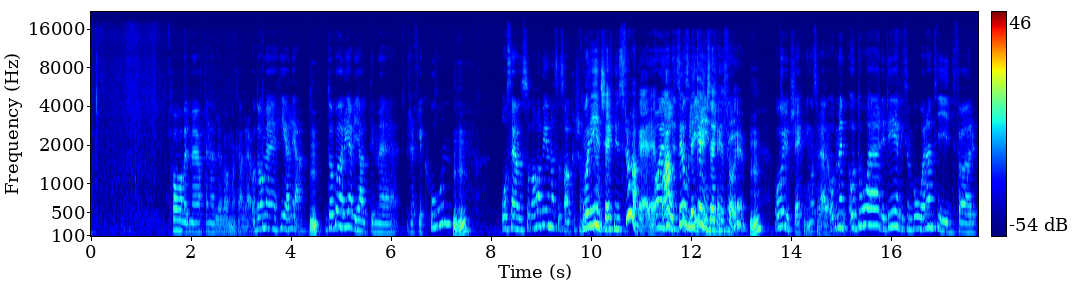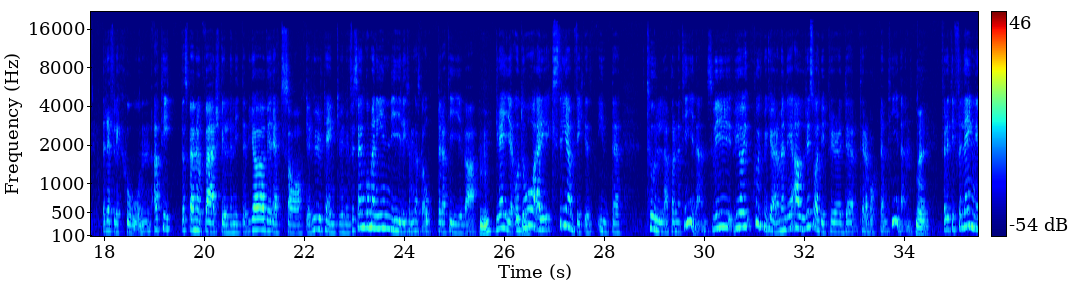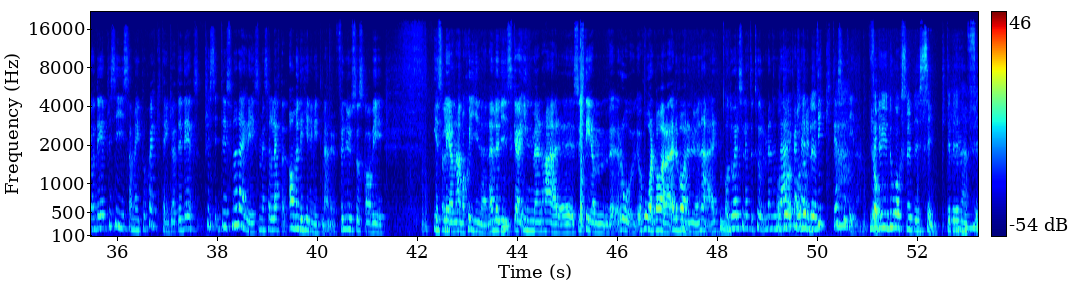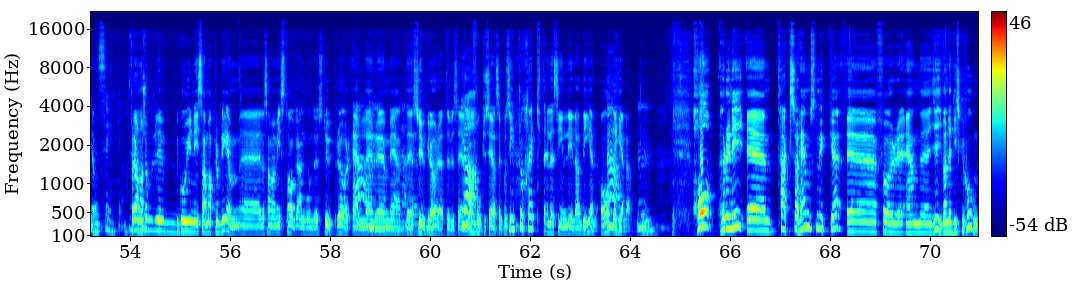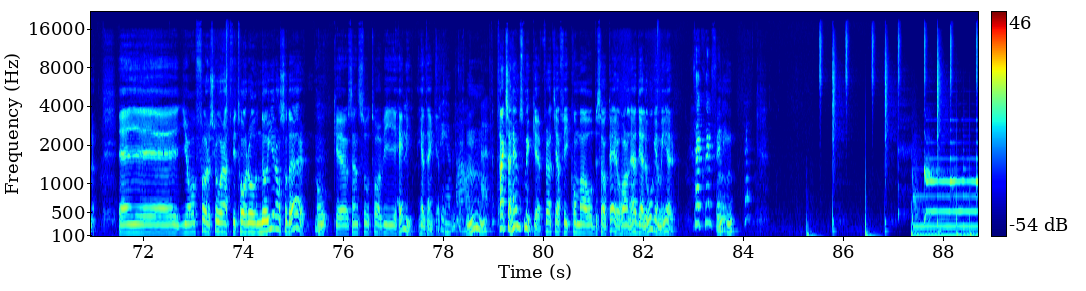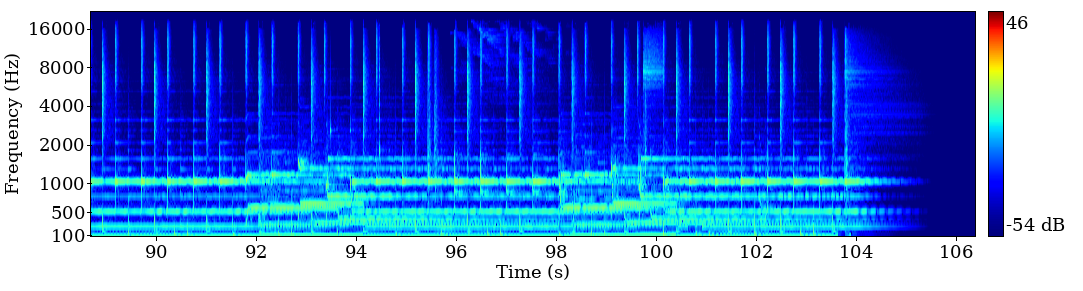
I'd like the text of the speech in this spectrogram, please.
tavelmöten eller vad man kallar det. Och de är heliga. Mm. Då börjar vi alltid med reflektion. Mhm. Och sen så har vi en massa saker som... Och incheckningsfråga är det. Och en alltid olika incheckning. incheckningsfrågor. Mhm. och utcheckning och sådär. Och, men, och då är det, det är liksom våran tid för reflektion. Att titta, spänna upp världsbilden lite. Gör vi rätt saker? Hur tänker vi nu? För sen går man in i liksom ganska operativa Mm. grejer. Och då är det extremt viktigt att inte tulla på den här tiden. Så vi, vi har ju sjukt mycket att göra men det är aldrig så att vi prioriterar bort den tiden. Nej. För att i förlängning, och det är precis samma i projekt tänker jag, att det, det, är det är sådana där grejer som är så lätt att, ja men det hinner vi inte med nu, för nu så ska vi installera den här maskinen eller vi ska in med den här eh, system, rå, hårdvaran eller vad det nu än är. Och då är det så lätt att tulla, men den Och där då- kanske och då är blir- den viktigaste tiden. Ja. För det är ju då också det blir synk. Det blir den här Mm. finsynken. För annars så begår ju ni samma problem eh, eller samma misstag angående stuprör Ja, eller eh, mm, med sugröret. Det vill säga Ja. man fokuserar sig på sitt projekt eller sin lilla del av Ja. det hela. Mm. Ha, hörrni, eh, tack så hemskt mycket eh, för en eh, givande diskussion. Eh, jag föreslår att vi tar och nöjer oss sådär och eh, sen så tar vi helg helt enkelt. Mm. Tack så hemskt mycket för att jag fick komma och besöka er och ha den här dialogen med er. Tack själv Fredrik. Mm. Tack.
